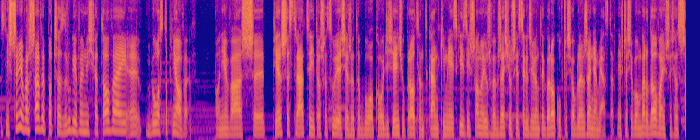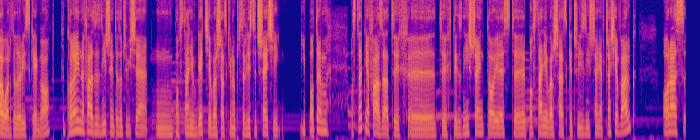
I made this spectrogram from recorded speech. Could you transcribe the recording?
Zniszczenie Warszawy podczas II wojny światowej e, było stopniowe, ponieważ e, pierwsze straty, i to szacuje się, że to było około 10% tkanki miejskiej, zniszczono już we wrześniu 1939 roku w czasie oblężenia miasta, e, w czasie bombardowań, w czasie ostrzału artyleryjskiego. Kolejne fazy zniszczeń to jest oczywiście mm, powstanie w getcie warszawskim rok 1943 i potem Ostatnia faza tych, tych, tych zniszczeń to jest powstanie warszawskie, czyli zniszczenia w czasie walk oraz e,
